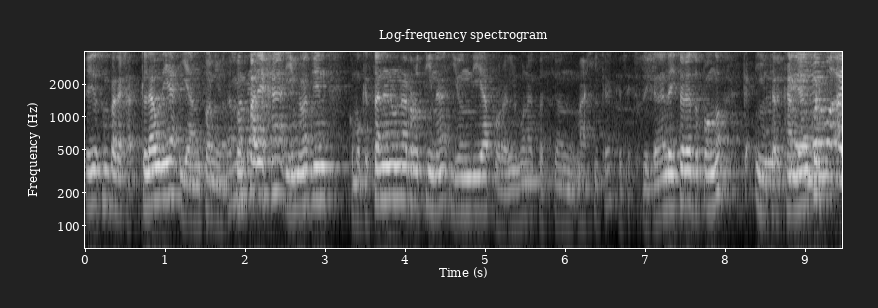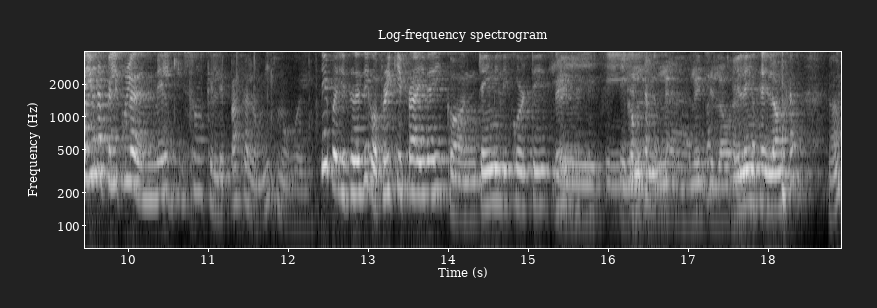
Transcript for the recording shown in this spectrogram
Ellos son pareja, Claudia y Antonio. No son pareja y más bien como que están en una rutina y un día por alguna cuestión mágica que se explica en la historia, supongo, intercambian que, cuerpos. no, hay una película de Mel Gibson que le pasa lo mismo, güey. Sí, pues y les digo, Freaky Friday con Jamie Lee Curtis y, sí, sí. y, ¿cómo se llama Y esta? Lindsay Lohan. Y Lindsay Lonjas, ¿no?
